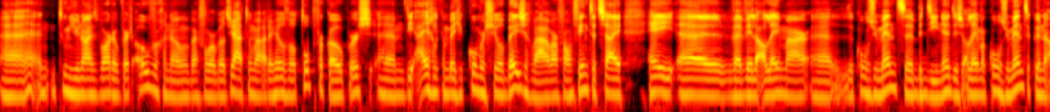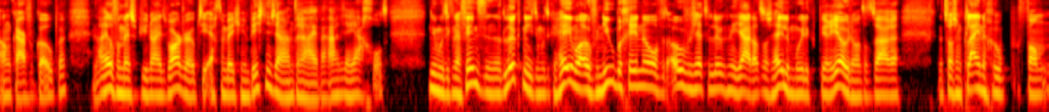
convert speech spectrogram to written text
Uh, en toen United Wardrobe werd overgenomen bijvoorbeeld, ja, toen waren er heel veel topverkopers um, die eigenlijk een beetje commercieel bezig waren, waarvan het zei, hey, uh, wij willen alleen maar uh, de consumenten bedienen, dus alleen maar consumenten kunnen aan elkaar verkopen. En er heel veel mensen op United Wardrobe die echt een beetje hun business daaraan draaien waren. Die ja, god, nu moet ik naar Vinted en dat lukt niet. Dan moet ik helemaal overnieuw beginnen of het overzetten lukt niet. Ja, dat was een hele moeilijke periode, want dat waren, het was een kleine groep van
